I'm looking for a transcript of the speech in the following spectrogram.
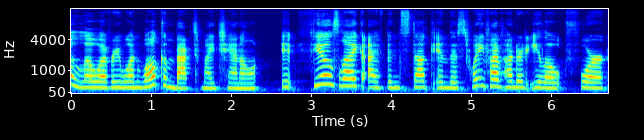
Hello everyone, welcome back to my channel. It feels like I've been stuck in this 2500 ELO for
